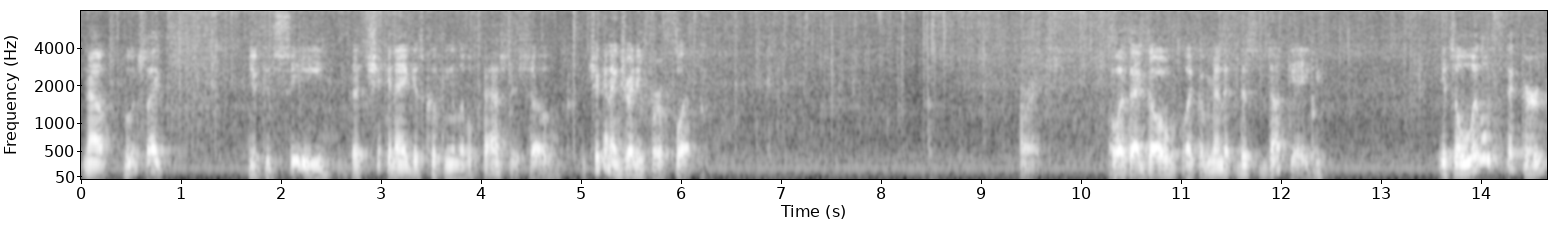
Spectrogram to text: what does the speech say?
Now, it looks like you could see the chicken egg is cooking a little faster, so the chicken egg's ready for a flip. All right, I'll let that go like a minute. This duck egg, it's a little thicker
